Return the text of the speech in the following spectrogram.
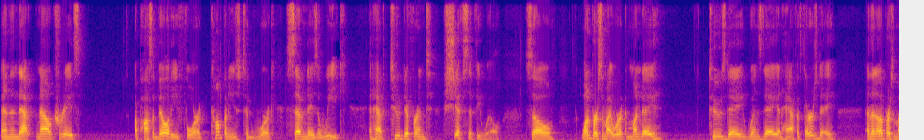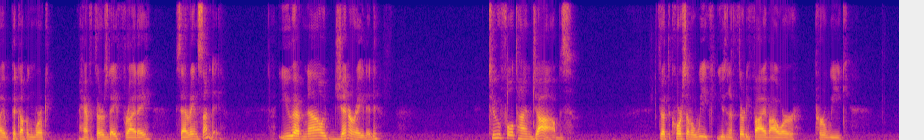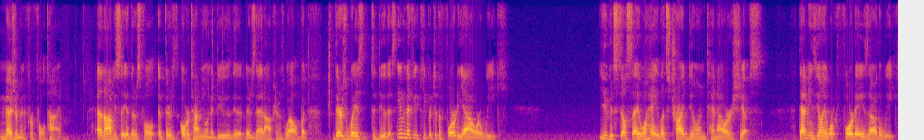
And then that now creates a possibility for companies to work seven days a week and have two different shifts, if you will. So one person might work Monday, Tuesday, Wednesday, and half a Thursday. And then another person might pick up and work half a Thursday, Friday, Saturday, and Sunday. You have now generated two full time jobs throughout the course of a week using a 35 hour per week measurement for full time. And then obviously if there's full if there's overtime you want to do, there's that option as well. But there's ways to do this. Even if you keep it to the 40 hour week, you could still say, well, hey, let's try doing 10 hour shifts. That means you only work four days out of the week.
